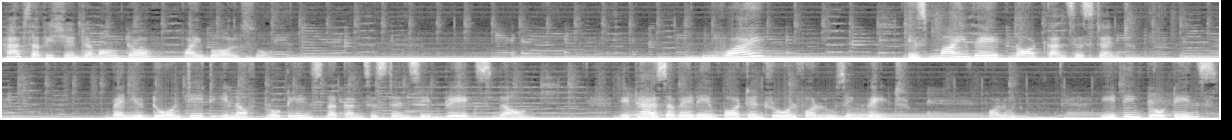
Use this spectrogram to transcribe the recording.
Have sufficient amount of fiber also. Why is my weight not consistent when you don't eat enough proteins the consistency breaks down. It has a very important role for losing weight. Followed? Eating proteins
